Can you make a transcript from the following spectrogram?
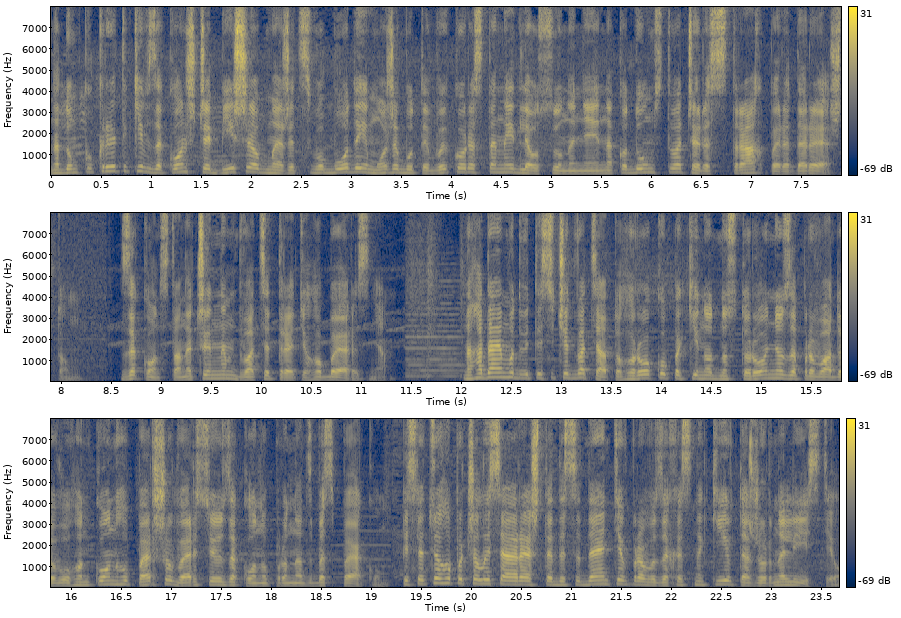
На думку критиків, закон ще більше обмежить свободи і може бути використаний для усунення інакодумства через страх перед арештом. Закон стане чинним 23 березня. Нагадаємо, 2020 року Пекін односторонньо запровадив у Гонконгу першу версію закону про нацбезпеку. Після цього почалися арешти дисидентів, правозахисників та журналістів.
